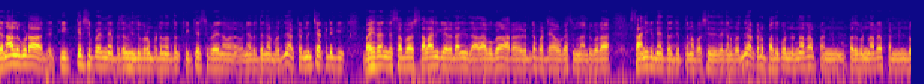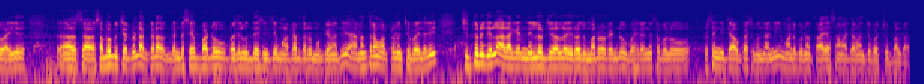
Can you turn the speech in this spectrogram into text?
జనాలు కూడా కిక్కిరిసిపోయిన నేపథ్యం హిందూపురం పట్టణం కిక్కిరిసిపోయిన నేపథ్యం కనబడుతుంది. అక్కడ నుంచి అక్కడికి బహిరంగ సభ స్థలానికి వెళ్ళడానికి దాదాపుగా అరగంట పట్టే అవకాశం ఉందంటూ కూడా స్థానిక నేతలు చెప్తున్న పరిస్థితి అయితే కనబడుతుంది. అక్కడ పదకొండున్నర పన్- పదకొండున్నర పన్నెండు అయ్యే స- సభకు చేరుకుంటే అక్కడ గంట సేపు పాటు ప్రజలను ఉద్దేశించి మాట్లాడతారు ముఖ్యమంత్రి. అనంతరం అక్కడ నుంచి బయలుదేరి చిత్తూరు జిల్లా అలాగే నెల్లూరు జిల్లాలో ఈరోజు రోజు మరో రెండు బహిరంగ సభలు ప్రసంగించే అవకాశం ఉందని మనకున్న తాజా సమాచారం అని చెప్పొచ్చు బలరాం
